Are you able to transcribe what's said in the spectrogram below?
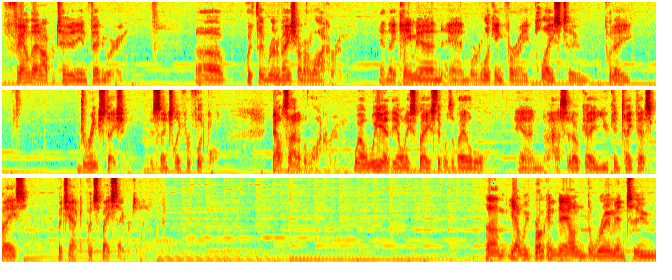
found that opportunity in February uh, with the renovation of our locker room. And they came in and were looking for a place to put a drink station, essentially for football, outside of the locker room. Well, we had the only space that was available, and I said, okay, you can take that space, but you have to put Spacesavers in. Um, yeah, we've broken down the room into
